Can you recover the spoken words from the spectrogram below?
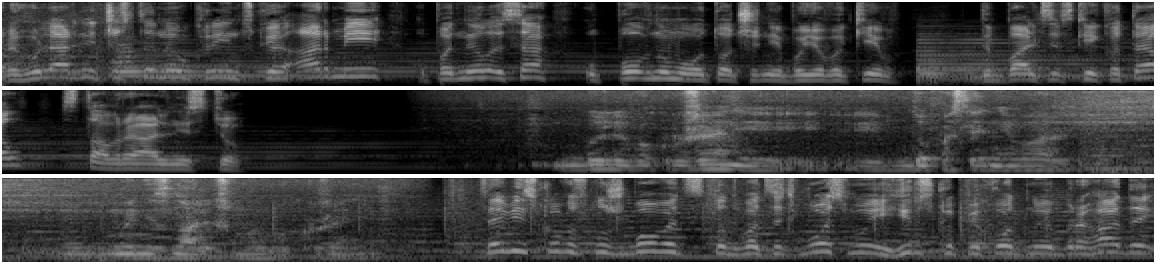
Регулярні частини української армії опинилися у повному оточенні бойовиків. Дебальцівський котел став реальністю. были в окружении, и и до последнего мы не знали, что мы в окружении. Це військовослужбовець 128-ї гірсько-піхотної бригади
